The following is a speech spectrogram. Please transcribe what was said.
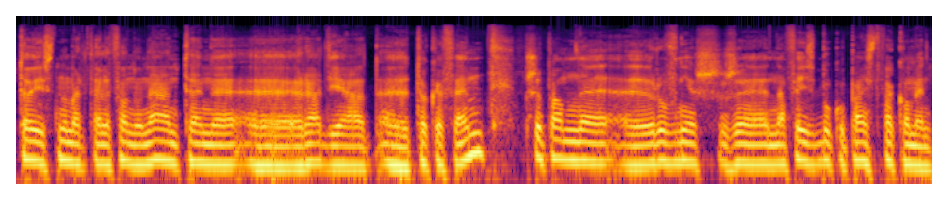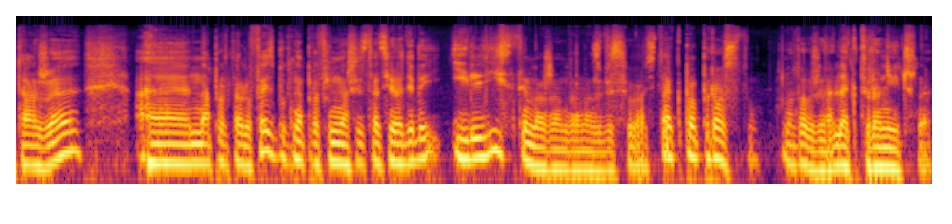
to jest numer telefonu na antenę e, radia e, TOK FM. Przypomnę również, że na Facebooku państwa komentarze, na portalu Facebook, na profil naszej stacji radiowej i listy można do nas wysyłać. Tak po prostu. No dobrze, elektroniczne.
